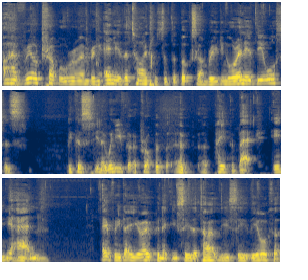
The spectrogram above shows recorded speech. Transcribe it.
i have real trouble remembering any of the titles of the books i'm reading or any of the authors. Because you know when you've got a proper a, a paperback in your hand every day you open it you see the title you see the author.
